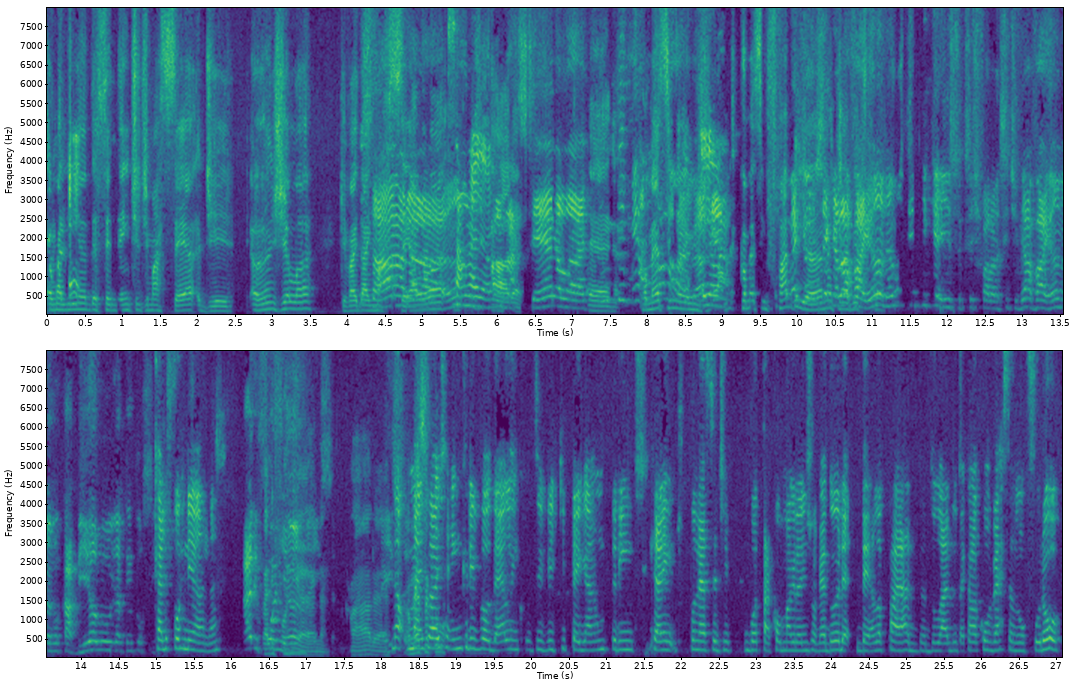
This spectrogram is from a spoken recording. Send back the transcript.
é uma linha é. descendente de Marcela, de Ângela, que vai dar Sarah, em Marcela. Sarah. Marcela. É, começa, em, começa em Fabiana. Como é que, que é Havaiana? Eu não sei o que é isso que vocês falaram. Se tiver Havaiana no cabelo, já tem torcida. Californiana. Californiana. Californiana. Claro, é. Não, mas eu com... achei incrível dela, inclusive, que pegaram um print, que era tipo, nessa de botar como uma grande jogadora, dela parada do lado daquela conversa no furô,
